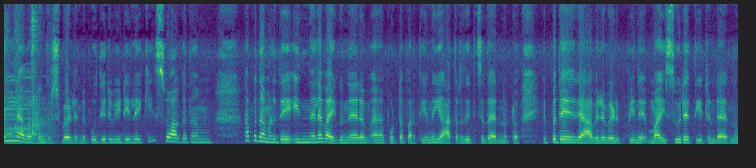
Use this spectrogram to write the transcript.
എല്ലാവർക്കും കൃഷി വേൾഡിന്റെ പുതിയൊരു വീഡിയോയിലേക്ക് സ്വാഗതം. അപ്പോൾ നമ്മളിത് ഇന്നലെ വൈകുന്നേരം പുട്ടപ്പുറത്തിൽ നിന്ന് യാത്ര തിരിച്ചതായിരുന്നു കേട്ടോ ഇപ്പോൾ ഇതേ രാവിലെ വെളുപ്പിന് മൈസൂർ എത്തിയിട്ടുണ്ടായിരുന്നു.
